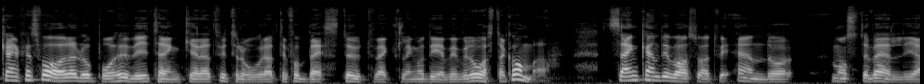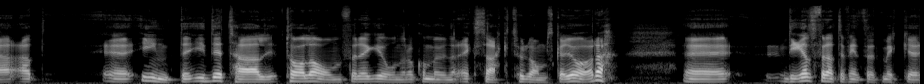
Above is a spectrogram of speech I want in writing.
kanske svarar då på hur vi tänker att vi tror att det får bäst utveckling och det vi vill åstadkomma. Sen kan det vara så att vi ändå måste välja att eh, inte i detalj tala om för regioner och kommuner exakt hur de ska göra. Eh, dels för att det finns rätt mycket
